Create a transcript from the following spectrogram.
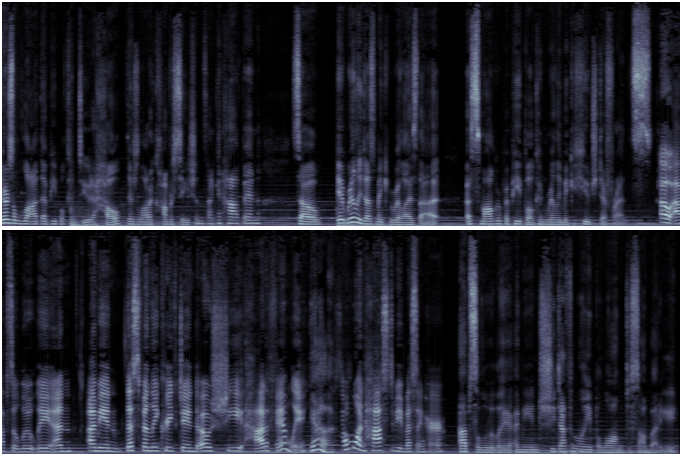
there's a lot that people can do to help. There's a lot of conversations that can happen. So it really does make you realize that a small group of people can really make a huge difference. Oh, absolutely. And I mean, this Finley Creek Jane Doe, she had a family. Yeah, Someone has to be missing her. absolutely. I mean, she definitely belonged to somebody.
